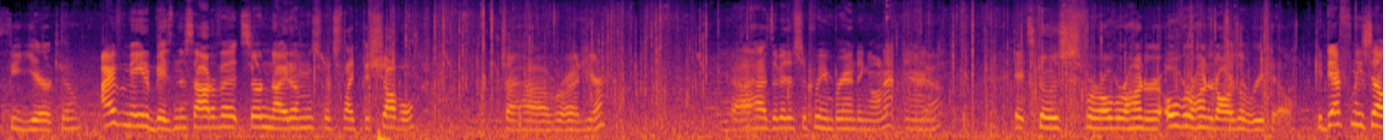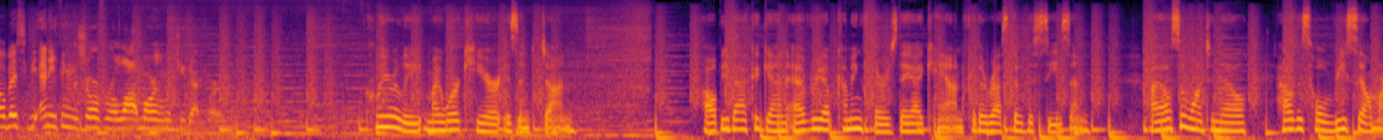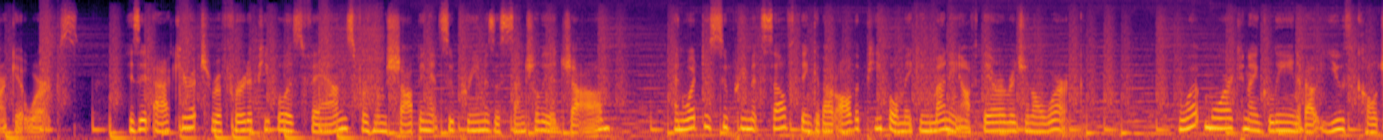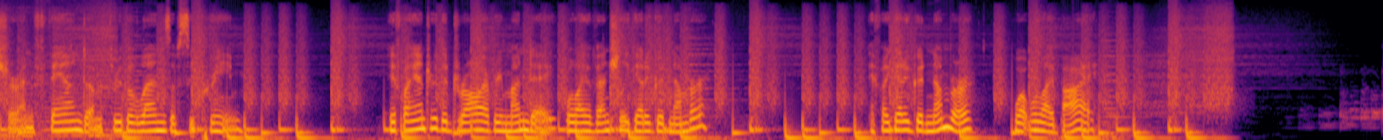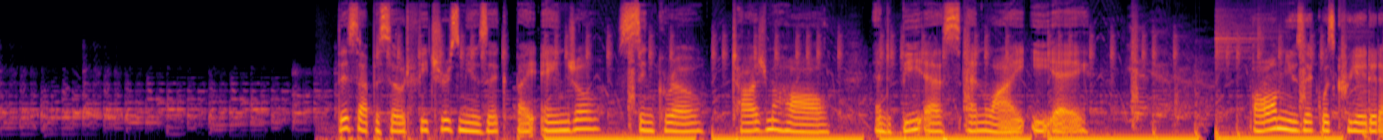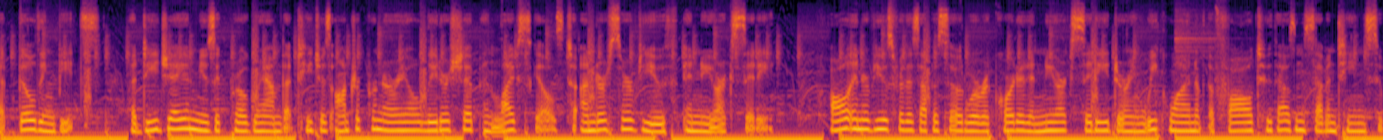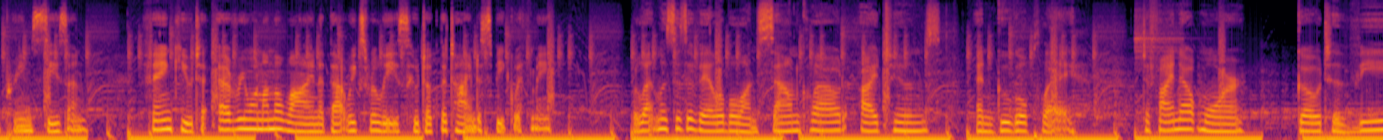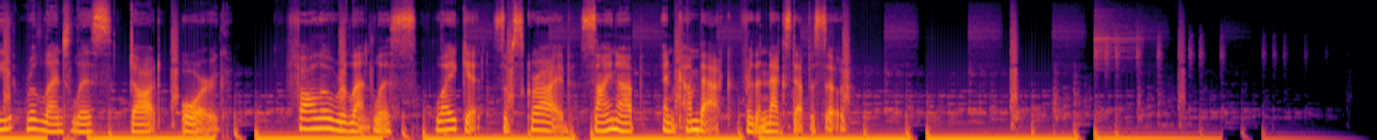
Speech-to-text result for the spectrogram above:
few year or two. I've made a business out of it. Certain items, which like the shovel, which I have right here, uh, has a bit of Supreme branding on it, and it goes for over a hundred, over a hundred dollars over retail. Could definitely sell basically anything in the store for a lot more than what you get for it. Clearly, my work here isn't done. I'll be back again every upcoming Thursday I can for the rest of the season. I also want to know how this whole resale market works. Is it accurate to refer to people as fans for whom shopping at Supreme is essentially a job? And what does Supreme itself think about all the people making money off their original work? What more can I glean about youth culture and fandom through the lens of Supreme? If I enter the draw every Monday, will I eventually get a good number? If I get a good number, what will I buy? This episode features music by Angel, Synchro, Taj Mahal, and BSNYEA. All music was created at Building Beats, a DJ and music program that teaches entrepreneurial leadership and life skills to underserved youth in New York City. All interviews for this episode were recorded in New York City during week one of the fall 2017 Supreme season. Thank you to everyone on the line at that week's release who took the time to speak with me. Relentless is available on SoundCloud, iTunes, and Google Play. To find out more, go to therelentless.org. Follow Relentless, like it, subscribe, sign up, and come back for the next episode.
